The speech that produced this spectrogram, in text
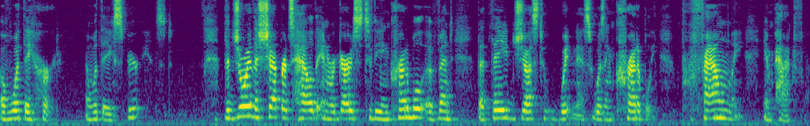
of what they heard and what they experienced. The joy the shepherds held in regards to the incredible event that they just witnessed was incredibly, profoundly impactful.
